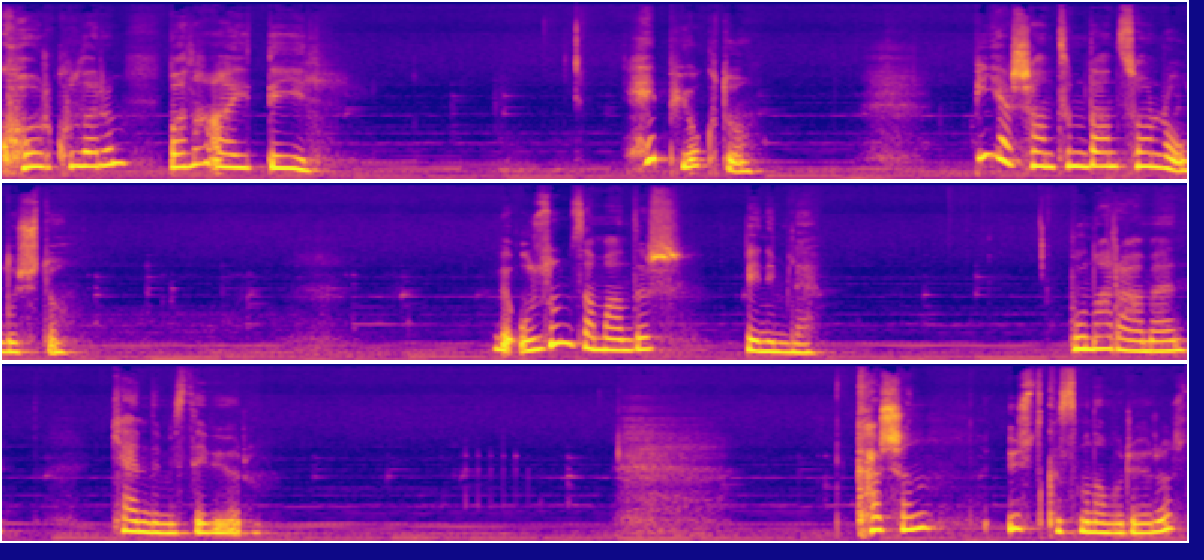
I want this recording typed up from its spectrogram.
Korkularım bana ait değil. Hep yoktu. Bir yaşantımdan sonra oluştu. Ve uzun zamandır benimle. Buna rağmen kendimi seviyorum. Kaşın üst kısmına vuruyoruz.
